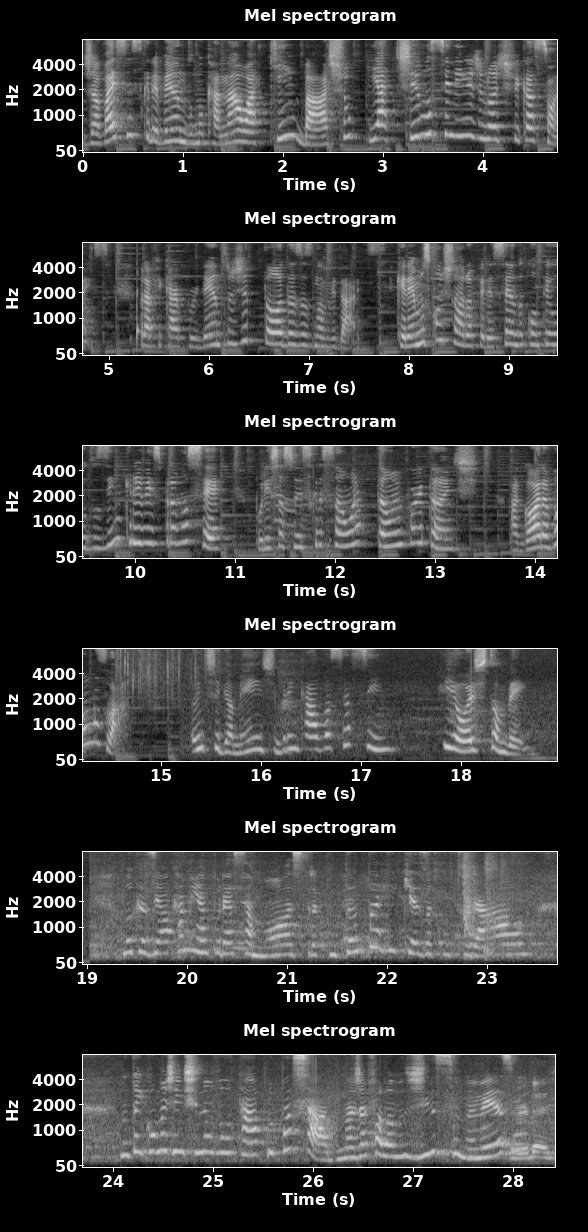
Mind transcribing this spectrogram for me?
já vai se inscrevendo no canal aqui embaixo e ativa o sininho de notificações para ficar por dentro de todas as novidades. Queremos continuar oferecendo conteúdos incríveis para você, por isso a sua inscrição é tão importante. Agora vamos lá! Antigamente brincava-se assim, e hoje também. Lucas, e ao caminhar por essa mostra com tanta riqueza cultural, não tem como a gente não voltar para o passado. Nós já falamos disso, não é mesmo? Verdade.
